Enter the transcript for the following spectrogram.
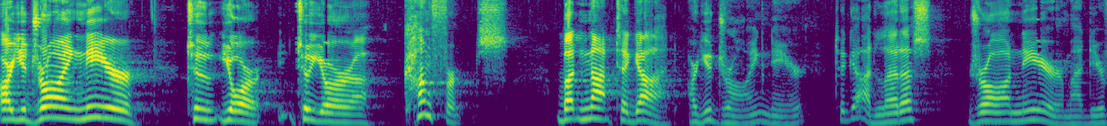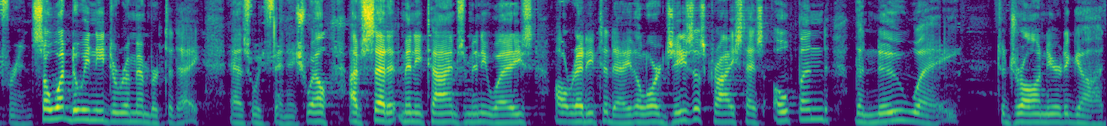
Are you drawing near to your, to your uh, comforts, but not to God? Are you drawing near to God? Let us draw near, my dear friends. So, what do we need to remember today as we finish? Well, I've said it many times, many ways already today. The Lord Jesus Christ has opened the new way to draw near to God.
